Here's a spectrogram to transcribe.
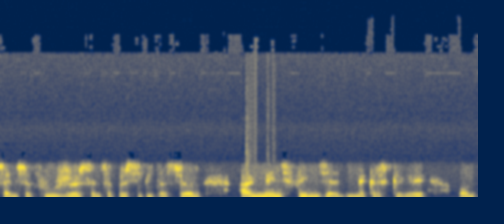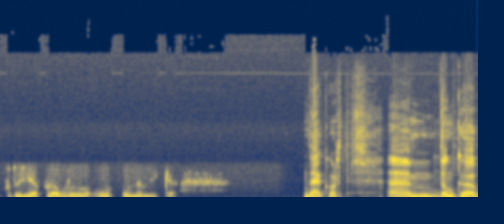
sense fruges, sense precipitacions, almenys fins a dimecres que ve, on podria ploure una mica. D'acord. Um, donc, uh,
